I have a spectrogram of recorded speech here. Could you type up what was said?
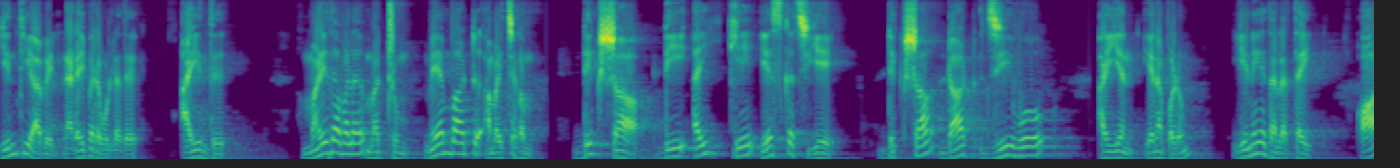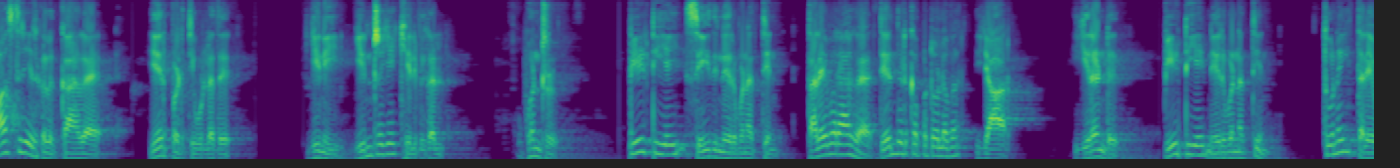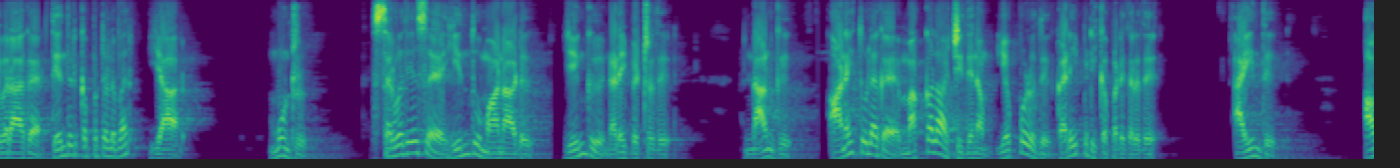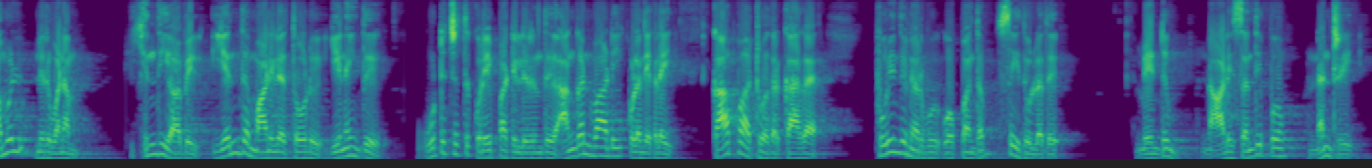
இந்தியாவில் நடைபெற உள்ளது ஐந்து. மனிதவள மற்றும் மேம்பாட்டு அமைச்சகம் Diksha D I K S H A Diksha dot G O I N எனப்படும் இணையதளத்தை ஆசிரியர்களுக்காக ஏற்படுத்தியுள்ளது. இனி இன்றைய கேள்விகள். ஒன்று பிடிஐ செய்தி நிறுவனத்தின் தலைவராக தேர்ந்தெடுக்கப்பட்டுள்ளவர் யார்? இரண்டு பிடிஐ நிறுவனத்தின் துணை தலைவராக தேர்ந்தெடுக்கப்பட்டுள்ளவர் யார்? மூன்று சர்வதேச இந்து மாநாடு எங்கு நடைபெற்றது? நான்கு அனைத்துலக மக்களாட்சி தினம் எப்பொழுது கடைபிடிக்கப்படுகிறது? ஐந்து அமுல் நிறுவனம் இந்தியாவில் எந்த மாநிலத்தோடு இணைந்து ஊட்டச்சத்து குறைபாட்டிலிருந்து அங்கன்வாடி குழந்தைகளை காப்பாற்றுவதற்காக புரிந்துணர்வு ஒப்பந்தம் செய்துள்ளது. மீண்டும் நாளை சந்திப்போம். நன்றி.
